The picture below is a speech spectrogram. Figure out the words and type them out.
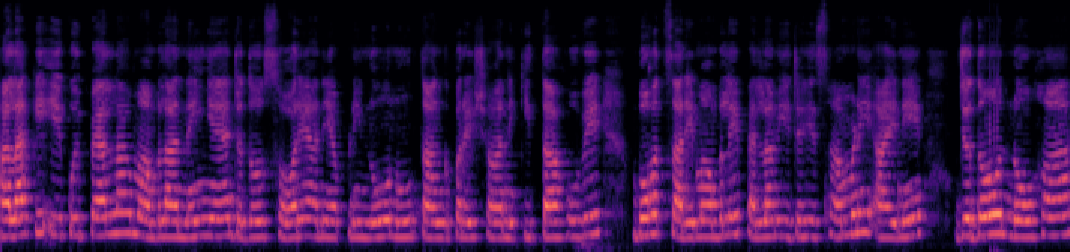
ਹਾਲਾਂਕਿ ਇਹ ਕੋਈ ਪਹਿਲਾ ਮਾਮਲਾ ਨਹੀਂ ਹੈ, ਜਦੋਂ ਸਹੁਰਿਆਂ ਨੇ ਆਪਣੀ ਨੂੰਹ ਨੂੰ ਤੰਗ ਪਰੇਸ਼ਾਨ ਕੀਤਾ ਹੋਵੇ। ਬਹੁਤ ਸਾਰੇ ਮਾਮਲੇ ਪਹਿਲਾਂ ਵੀ ਅਜਿਹੇ ਸਾਹਮਣੇ ਆਏ ਨੇ, ਜਦੋਂ ਨੋਹਾਂ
